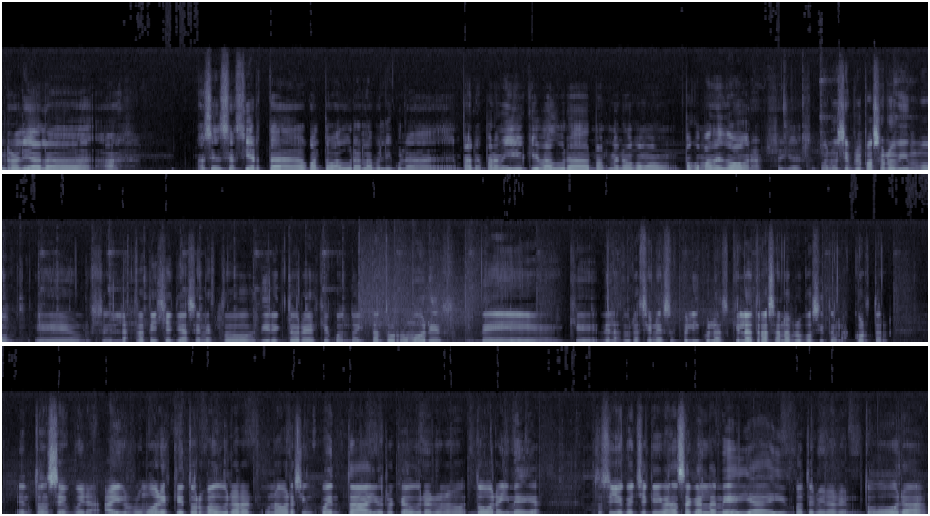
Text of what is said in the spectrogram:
en realidad, la, a, ciencia cierta cuánto va a durar la película. Para, para mí que va a durar más o menos como un poco más de dos horas. Así que eso- Bueno, siempre pasa lo mismo. Eh, la estrategia que hacen estos directores es que cuando hay tantos rumores de, que, de las duraciones de sus películas, que la trazan a propósito, las cortan. Entonces, bueno, hay rumores que Thor va a durar una hora cincuenta y otros que va a durar una, dos horas y media. Entonces yo caché que iban a sacar la media y va a terminar en dos horas,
